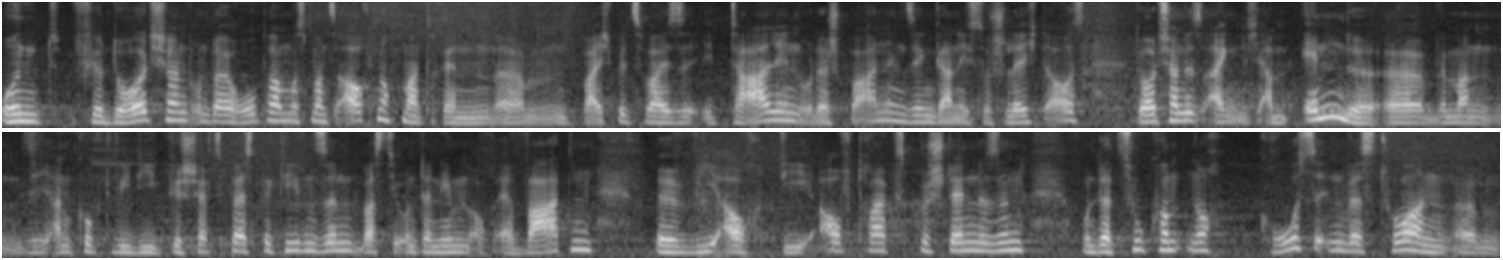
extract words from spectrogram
Und für Deutschland und Europa muss man es auch noch mal trennen. Ähm, beispielsweise Italien oder Spanien sehen gar nicht so schlecht aus. Deutschland ist eigentlich am Ende, äh, wenn man sich anguckt, wie die Geschäftsperspektiven sind, was die Unternehmen auch erwarten, äh, wie auch die Auftragsbestände sind. Und dazu kommt noch, große Investoren ähm,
